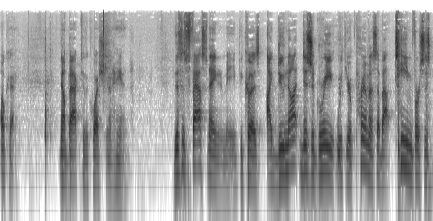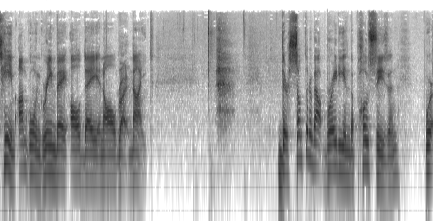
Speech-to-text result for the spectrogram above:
Okay. Now back to the question at hand. This is fascinating to me because I do not disagree with your premise about team versus team. I'm going Green Bay all day and all Right. night. There's something about Brady in the postseason where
